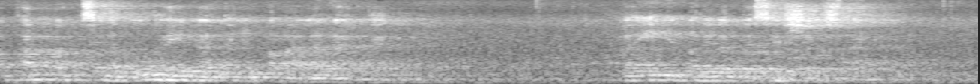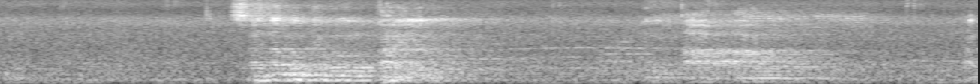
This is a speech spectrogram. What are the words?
Baka pag sinabuhay natin yung pangalan natin, maiiba rin ang decisions natin. Sana magkaroon tayo ng tapang at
